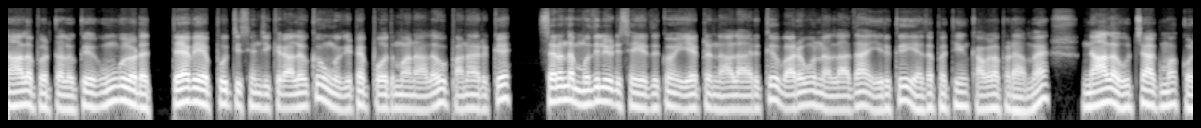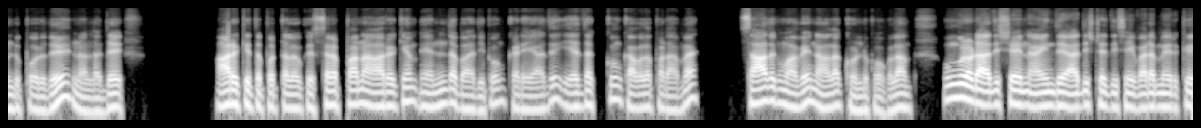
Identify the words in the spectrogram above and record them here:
நாளை பொறுத்தளவுக்கு உங்களோட தேவையை பூர்த்தி செஞ்சுக்கிற அளவுக்கு உங்ககிட்ட போதுமான அளவு பணம் இருக்குது சிறந்த முதலீடு செய்யறதுக்கும் ஏற்ற நாளா இருக்கு. வரவும் நல்லா தான் இருக்கு. எதை பத்தியும் கவலைப்படாம, நாளை உற்சாகமா கொண்டு போறது நல்லது. ஆரோக்கியத்தை பொறுத்தளவுக்கு சிறப்பான ஆரோக்கியம். எந்த பாதிப்பும் கிடையாது. எதற்கும் கவலைப்படாம, சாதகமாவே நாளாக கொண்டு போகலாம். உங்களோட அதிர்ஷ்ட எண் 5, அதிர்ஷ்ட திசை வடமேற்கு,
